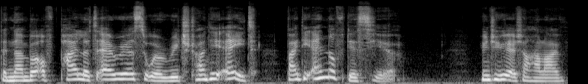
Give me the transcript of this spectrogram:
The number of pilot areas will reach 28 by the end of this year. Yun Yue, Shanghai Live.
